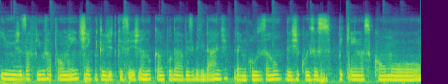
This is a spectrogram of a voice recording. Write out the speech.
E os desafios atualmente, acredito que seja no campo da visibilidade, da inclusão, desde coisas pequenas, como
